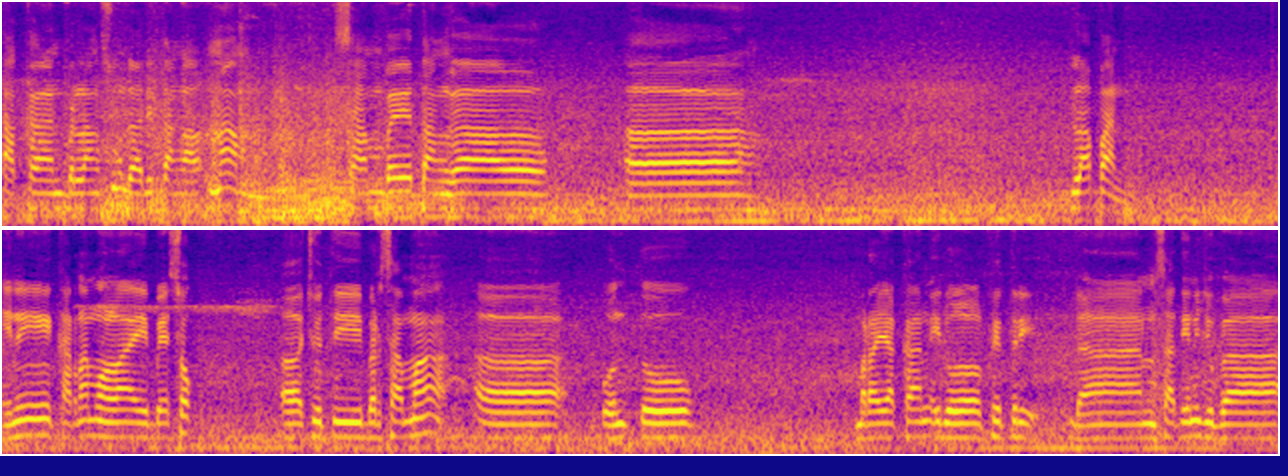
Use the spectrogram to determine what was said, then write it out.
akan berlangsung dari tanggal 6 sampai tanggal eh, 8. Ini karena mulai besok eh, cuti bersama eh, untuk merayakan Idul Fitri dan saat ini juga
